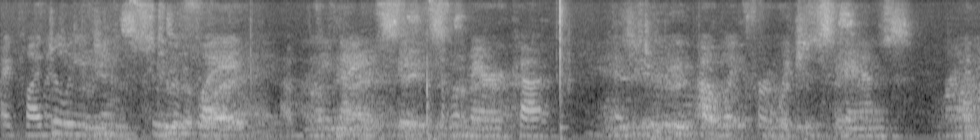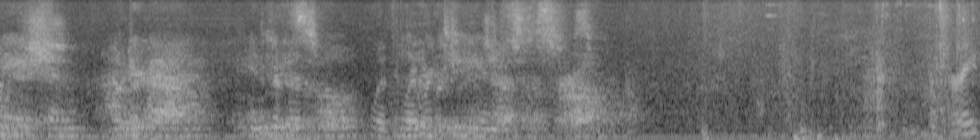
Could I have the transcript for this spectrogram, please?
I pledge allegiance to the flag of the United States of America and to the republic for which it stands, one nation, under God, indivisible, with liberty and justice for all. All right,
